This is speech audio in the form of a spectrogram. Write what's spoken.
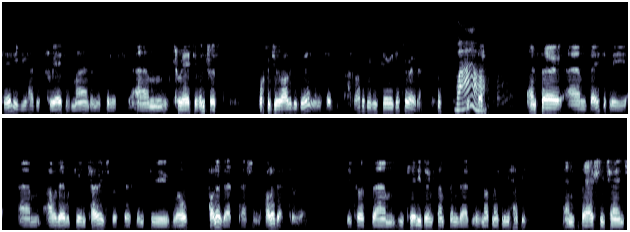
clearly you have this creative mind and this sort of um, creative interest. What would you rather be doing? And he said, I'd rather be an interior decorator. Wow. and so um, basically, um, I was able to encourage this person to, well, follow that passion, follow that career, because um, you're clearly doing something that is not making you happy. And they actually changed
